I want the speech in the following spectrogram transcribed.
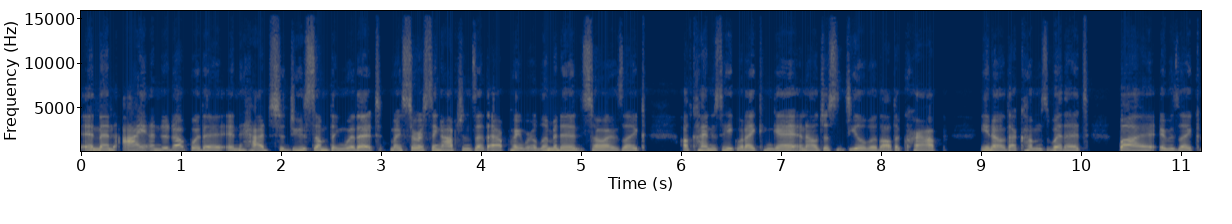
and then I ended up with it and had to do something with it. My sourcing options at that point were limited, so I was like I'll kind of take what I can get and I'll just deal with all the crap, you know, that comes with it. But it was like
